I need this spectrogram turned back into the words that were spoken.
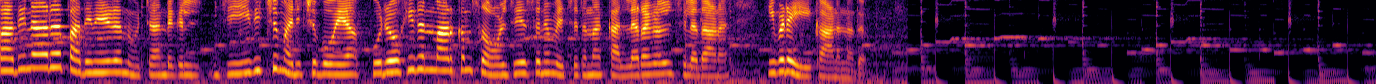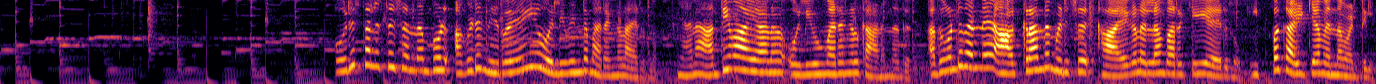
പതിനാറ് പതിനേഴ് നൂറ്റാണ്ടുകളിൽ ജീവിച്ച് മരിച്ചുപോയ പുരോഹിതന്മാർക്കും സോൾജേഴ്സിനും വെച്ചിരുന്ന കല്ലറകളിൽ ചിലതാണ് ഇവിടെ ഈ കാണുന്നത്. സ്ഥലത്ത് ചെന്നപ്പോൾ അവിടെ നിറയെ ഒലിവിന്റെ മരങ്ങളായിരുന്നു. ഞാൻ ആദ്യമായാണ് ഒലിവ് മരങ്ങൾ കാണുന്നത്. അതുകൊണ്ട് തന്നെ ആക്രാന്തം പിടിച്ച് കായകളെല്ലാം പറിക്കുകയായിരുന്നു. ഇപ്പം കഴിക്കാമെന്ന മട്ടിൽ.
